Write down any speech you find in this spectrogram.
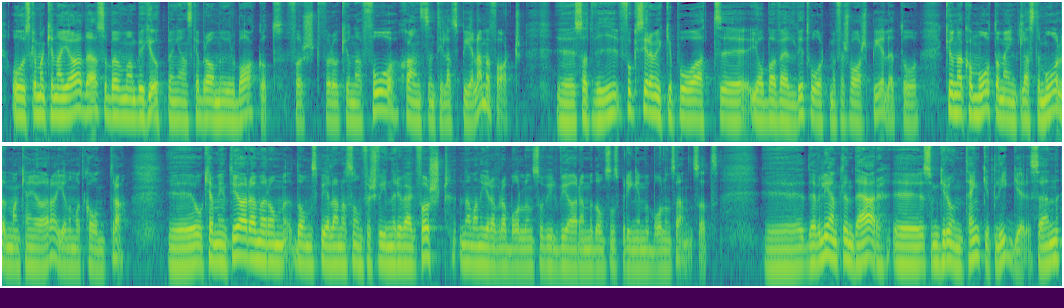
och ska man kunna göra det så behöver man bygga upp en ganska bra mur bakåt först för att kunna få chansen till att spela med fart. Eh, så att vi fokuserar mycket på att eh, jobba väldigt hårt med försvarsspelet och kunna komma åt de enklaste målen man kan göra genom att kontra. Eh, och kan vi inte göra det med de, de spelarna som försvinner iväg först när man erövrar bollen så vill vi göra det med de som springer med bollen sen. Så att, det är väl egentligen där som grundtänket ligger. Sen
